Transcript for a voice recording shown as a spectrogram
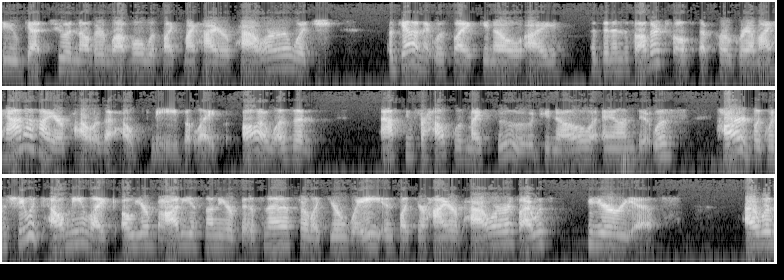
to get to another level with like my higher power, which again, it was like you know I had been in this other 12 step program, I had a higher power that helped me, but like, oh, I wasn't asking for help with my food, you know, and it was hard. Like when she would tell me like, oh, your body is none of your business or like your weight is like your higher powers, I was furious. I was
